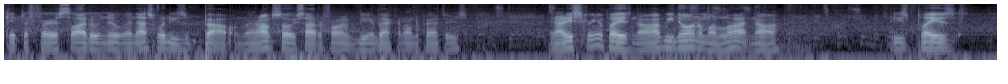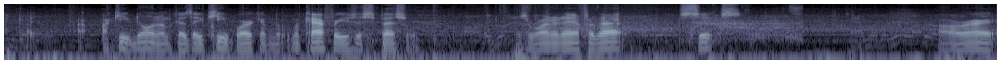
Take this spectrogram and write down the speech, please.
get the first slide with Newton. That's what he's about, man. I'm so excited for him being back in on the Panthers. And now these screenplays now, I'll be doing them a lot now. These plays, I, I keep doing them because they keep working. But McCaffrey is just special. Just running in for that. Six. All right.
